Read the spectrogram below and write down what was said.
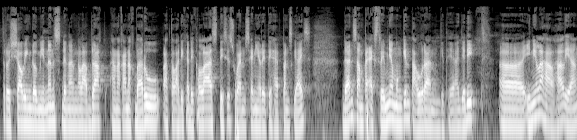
Terus showing dominance dengan ngelabrak anak-anak baru atau adik-adik kelas. This is when seniority happens guys dan sampai ekstrimnya mungkin tawuran gitu ya. Jadi uh, inilah hal-hal yang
